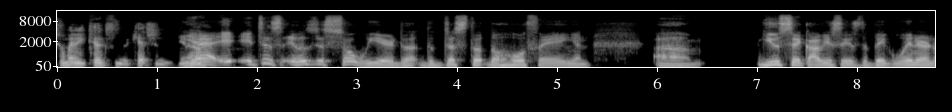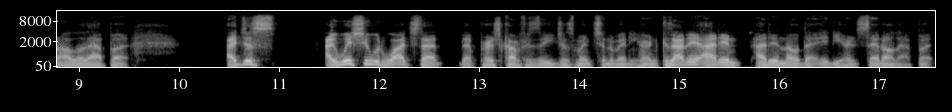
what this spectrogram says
too many cooks in the kitchen you know? yeah it, it just it was just so weird the, the just the, the whole thing. And um Usyk obviously is the big winner and all of that but i just I wish you would watch that that press conference that you just mentioned of Eddie Hearn because I didn't I didn't I didn't know that Eddie Hearn said all that, but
